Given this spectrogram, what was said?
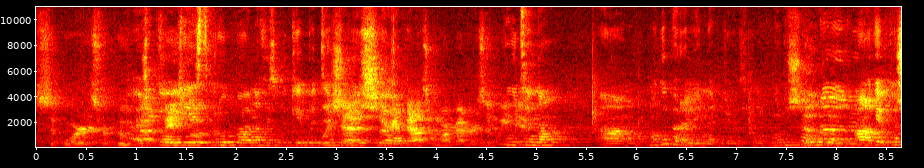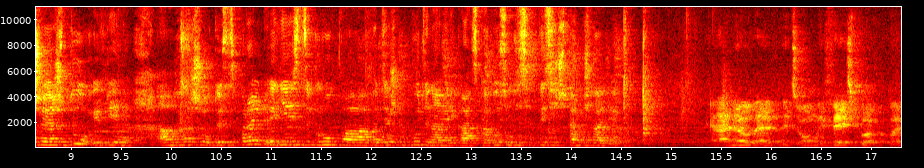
supporters for Putin on есть Facebook, which has поддерживающая 30,000 more members than we do. Путина. Могу параллельно мешает? Да, да, да. А, окей, потому что я жду и время. А, хорошо, то есть есть группа поддержки Путина американская, 80 тысяч там человек. And I know that it's only Facebook, but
